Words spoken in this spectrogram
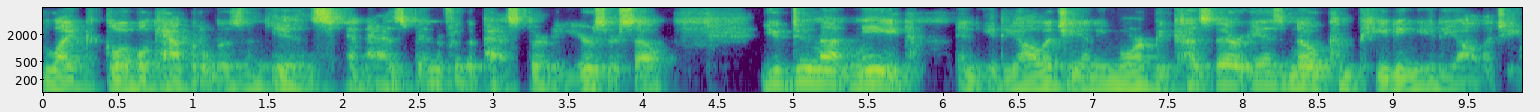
like global capitalism is and has been for the past 30 years or so, you do not need an ideology anymore because there is no competing ideology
